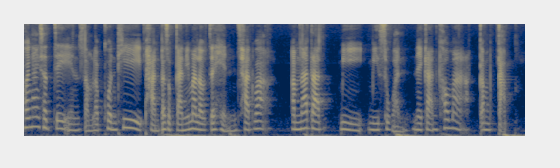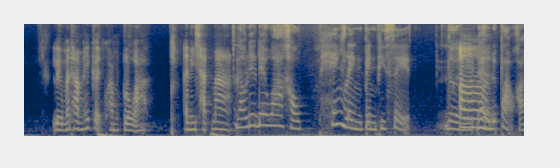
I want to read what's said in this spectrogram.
ค่อนข้างชัดเจนสำหรับคนที่ผ่านประสบการณ์นี้มาเราจะเห็นชัดว่าอำนาจรัฐมีมีส่วนในการเข้ามากำกับ หรือมาทำให้เกิดความกลัว อันนี้ชัดมาก เราเรียกได้ว่าเขาเพ่งเล็งเป็นพิเศษเลยเอ่อได้หรือเปล่าคะ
